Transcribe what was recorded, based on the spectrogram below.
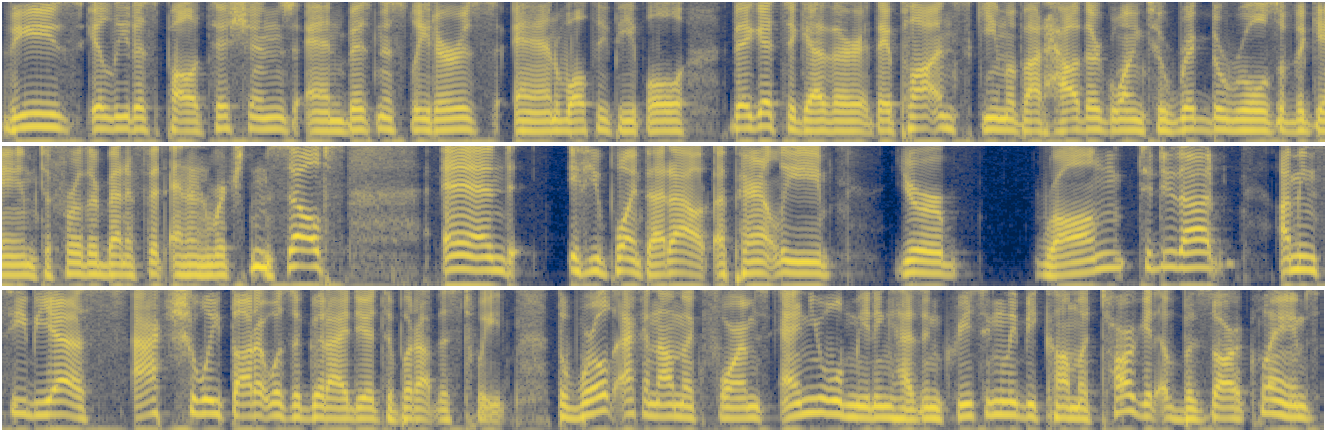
these elitist politicians and business leaders and wealthy people, they get together, they plot and scheme about how they're going to rig the rules of the game to further benefit and enrich themselves. And if you point that out, apparently you're wrong to do that. I mean, CBS actually thought it was a good idea to put out this tweet. The World Economic Forum's annual meeting has increasingly become a target of bizarre claims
